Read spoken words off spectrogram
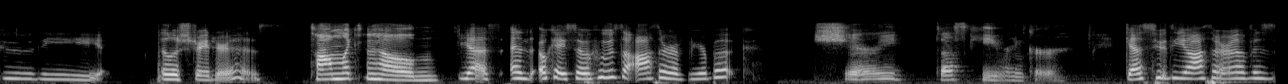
who the illustrator is? Tom Lichtenheld. Yes, and okay, so who's the author of your book? Sherri Duskey Rinker. Guess who the author of is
